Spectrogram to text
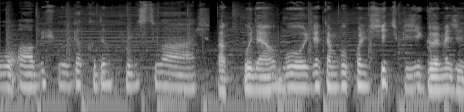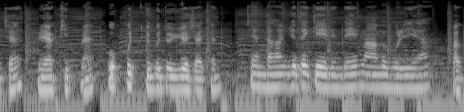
O abi şurada kadın polis var. Bak bu da bu zaten bu polis hiç bizi görmez Ece. Merak etme. Bu put gibi duyuyor zaten. Sen daha önce de geldin değil mi abi buraya? Bak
